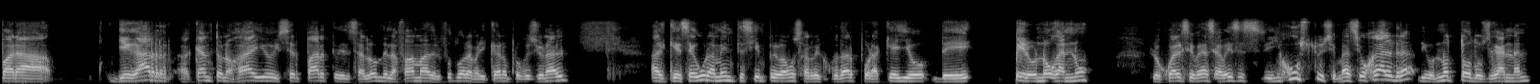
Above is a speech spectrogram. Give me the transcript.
para llegar a Canton, Ohio y ser parte del Salón de la Fama del fútbol americano profesional, al que seguramente siempre vamos a recordar por aquello de, pero no ganó, lo cual se me hace a veces injusto y se me hace hojaldra. Digo, no todos ganan,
